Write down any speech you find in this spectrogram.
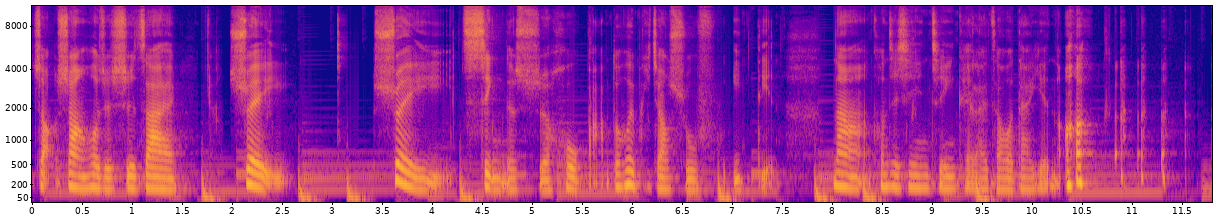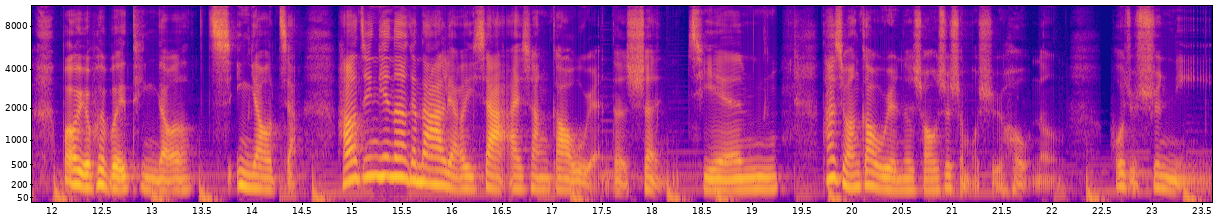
早上或者是在睡。睡醒的时候吧，都会比较舒服一点。那空气清新机可以来找我代言哦。抱怨会不会听到硬要讲？好，今天呢，跟大家聊一下爱上高五人的瞬间。他喜欢告五人的时候是什么时候呢？或者是你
